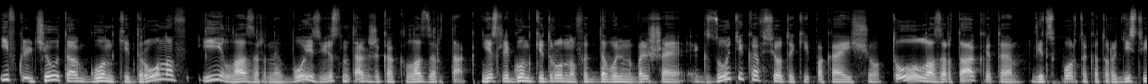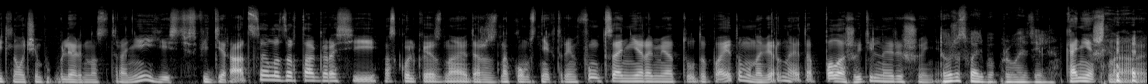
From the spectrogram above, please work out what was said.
и включило это гонки дронов и лазерный бой, известный также как лазертаг. Если гонки дронов это довольно большая экзотика все-таки пока еще, то лазертаг это вид спорта, который действительно очень популярен на стране. Есть Федерация лазертага России, насколько я знаю, даже знаком с некоторыми функционерами оттуда, поэтому, наверное, это положительное решение. Тоже свадьбы проводили? Конечно.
